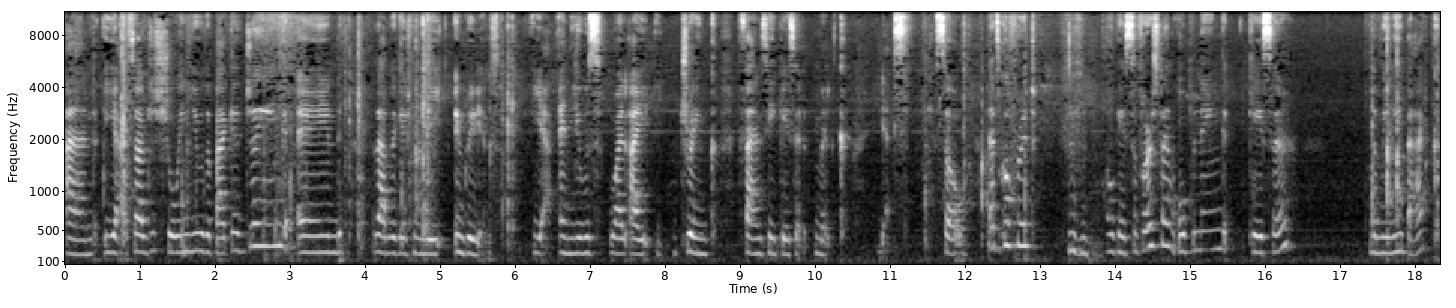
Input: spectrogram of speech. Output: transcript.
And yeah so i'm just showing you the packaging and the application and the ingredients. Yeah and use while i drink fancy kesar milk. Yes. So let's go for it. Okay so first i'm opening kesar the mini pack.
